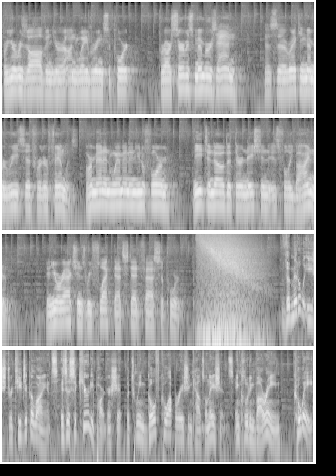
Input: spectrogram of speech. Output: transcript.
for your resolve and your unwavering support for our service members and, as the ranking member Reed said, for their families. Our men and women in uniform need to know that their nation is fully behind them and your actions reflect that steadfast support. The Middle East Strategic Alliance is a security partnership between Gulf Cooperation Council nations, including Bahrain, Kuwait,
